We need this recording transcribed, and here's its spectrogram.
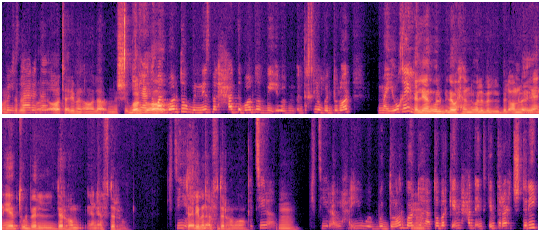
8000 بالسعر ده. آه تقريبا آه لأ مش يعني برضو يعتبر آه. برضو بالنسبة لحد برضو بي- دخله بالدولار مايو غالي. خلينا نقول لو إحنا بنقول بال- بالعملة يعني هي بتقول بالدرهم يعني 1000 درهم. كتير. تقريبا 1000 درهم آه. كتير قوي كتير قوي حقيقي. وبالدولار برضو امم هيعتبر كأن حد أنت انت رايح تشتري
